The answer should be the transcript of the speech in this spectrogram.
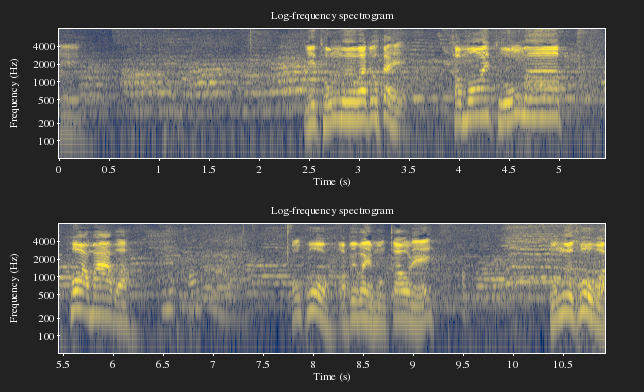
นี่มีถุงมือมาด้วย ขโมยถุงมือพ่อมาบ่ของคู่เอาไปไว้หมองเก่าไหนถุงมือคู่บ่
